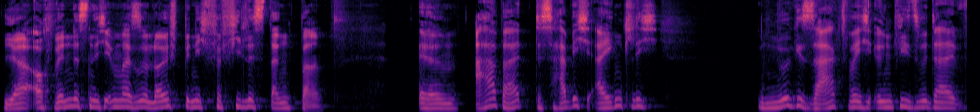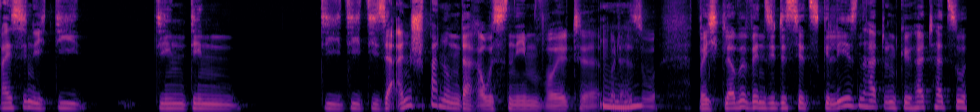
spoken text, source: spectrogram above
ja, auch wenn das nicht immer so läuft, bin ich für vieles dankbar. Ähm, aber das habe ich eigentlich nur gesagt, weil ich irgendwie so da, weiß ich nicht, die, den, den, die, die, diese Anspannung da rausnehmen wollte mhm. oder so. Weil ich glaube, wenn sie das jetzt gelesen hat und gehört hat, so,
